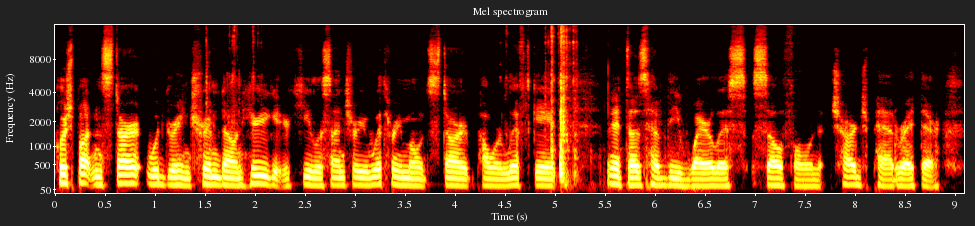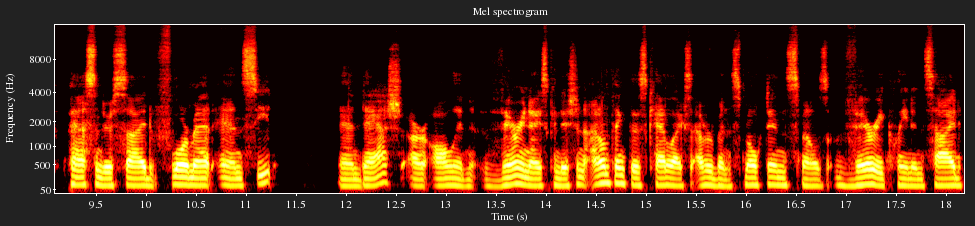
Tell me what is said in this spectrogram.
Push button start, wood grain trim down here. You get your keyless entry with remote start, power lift gate, and it does have the wireless cell phone charge pad right there. Passenger side floor mat and seat and dash are all in very nice condition. I don't think this Cadillac's ever been smoked in. Smells very clean inside.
